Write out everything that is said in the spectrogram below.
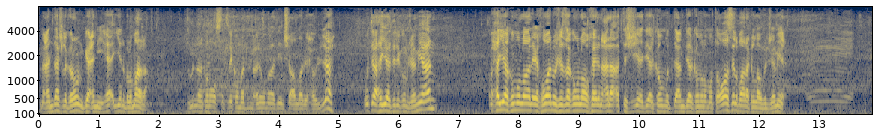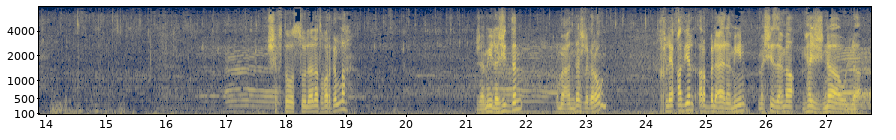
ما عندهاش القرون كاع نهائيا بالمرة. أتمنى نكون وصلت لكم هذه المعلومة هذه إن شاء الله بحول الله. وتحياتي لكم جميعا. وحياكم الله الاخوان وجزاكم الله خيرا على التشجيع ديالكم والدعم ديالكم المتواصل. بارك الله في الجميع. شفتوا السلاله تبارك الله. جميلة جدا. وما عندهاش القرون. خليقة ديال رب العالمين. ماشي زعما مهجنة ولا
